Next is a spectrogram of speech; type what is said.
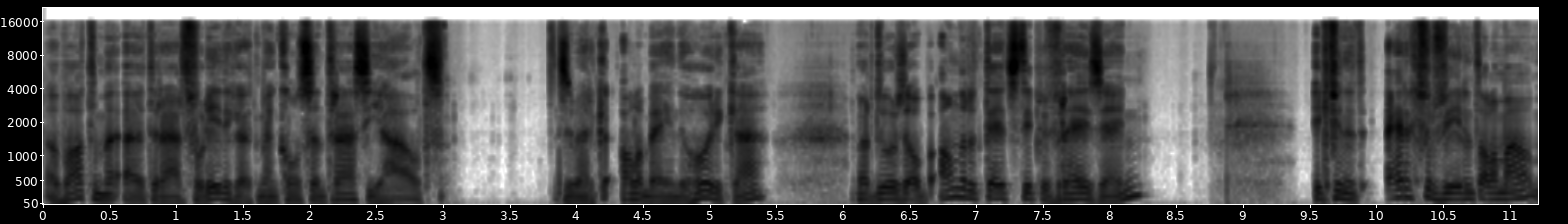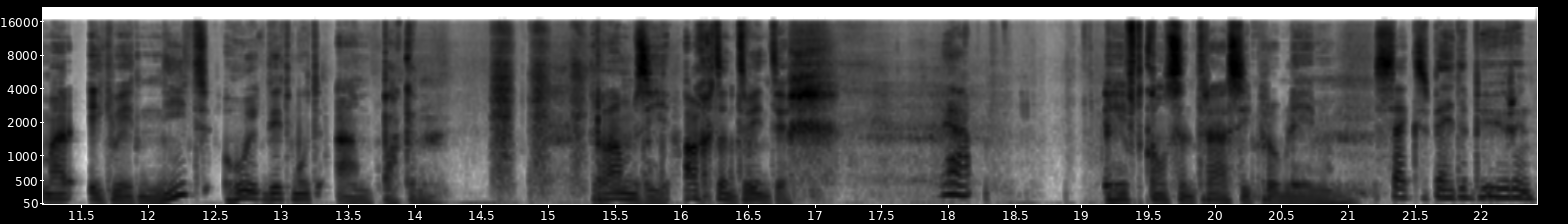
Wat me uiteraard volledig uit mijn concentratie haalt. Ze werken allebei in de horeca, waardoor ze op andere tijdstippen vrij zijn. Ik vind het erg vervelend allemaal, maar ik weet niet hoe ik dit moet aanpakken. Ramzi, 28. Ja. Heeft concentratieproblemen. Seks bij de buren,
